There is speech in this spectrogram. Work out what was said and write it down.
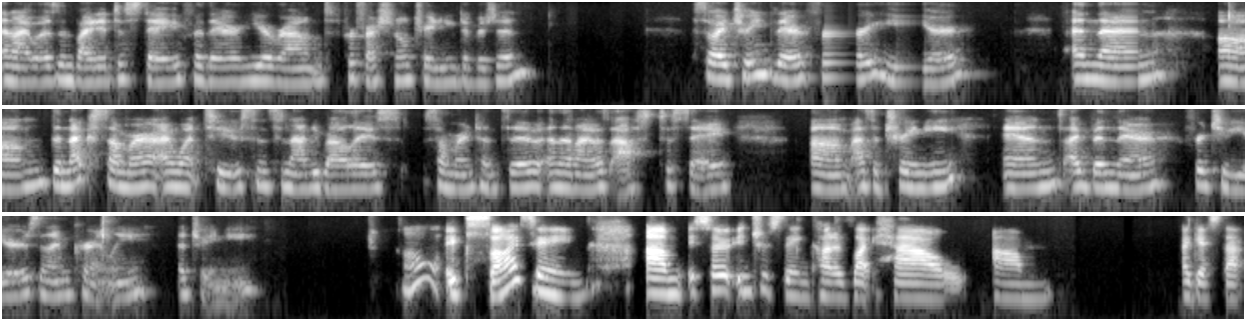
and I was invited to stay for their year round professional training division. So I trained there for a year. And then um, the next summer, I went to Cincinnati Ballet's summer intensive, and then I was asked to stay um, as a trainee. And I've been there for two years, and I'm currently a trainee. Oh, exciting. Um, it's so interesting, kind of like how um, I guess that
